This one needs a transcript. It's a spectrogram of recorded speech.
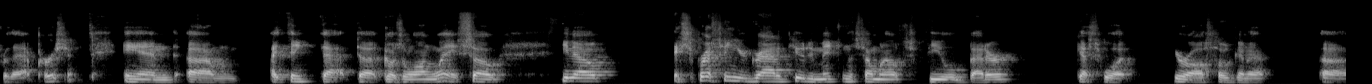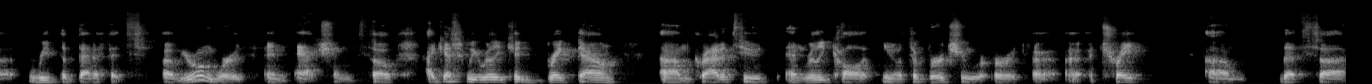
for that person. And um, I think that uh, goes a long way. So, you know, expressing your gratitude and making someone else feel better, guess what? You're also going to uh, reap the benefits of your own words and actions. So I guess we really could break down um, gratitude and really call it, you know, it's a virtue or a, a, a trait um, that's uh,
